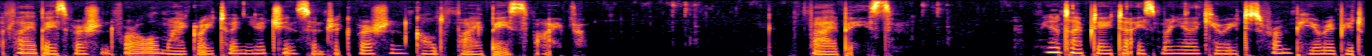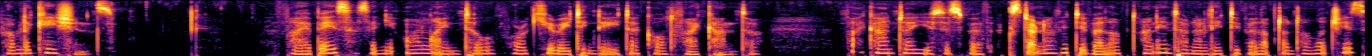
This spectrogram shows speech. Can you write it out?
A PHI-base version 4 will migrate to a new gene-centric version called PHI-base 5. PHI-base Phenotype data is manually curated from peer-reviewed publications. PHI-base has a new online tool for curating data called PHI-Canto. PHI-Canto uses both externally developed and internally developed ontologies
